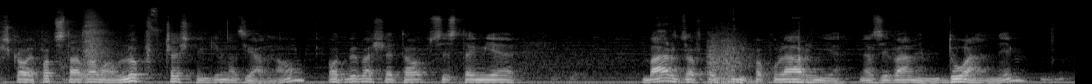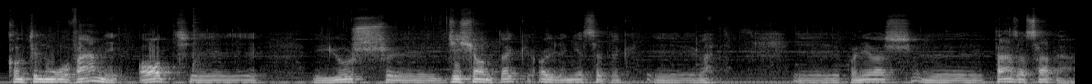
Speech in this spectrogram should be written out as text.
szkołę podstawową lub wcześniej gimnazjalną. Odbywa się to w systemie bardzo w tej chwili popularnie nazywanym dualnym, kontynuowany od y, już y, dziesiątek, o ile nie setek lat. Ponieważ ta zasada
